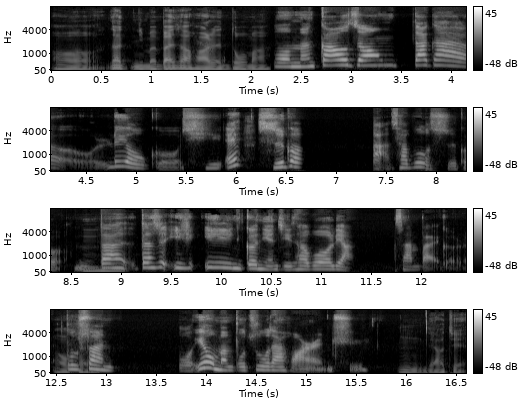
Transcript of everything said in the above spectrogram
哦，那你们班上华人多吗？我们高中大概六个七哎十个吧，差不多十个，嗯但但是一一个年级差不多两三百个人不算多，因为我们不住在华人区，嗯，了解。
